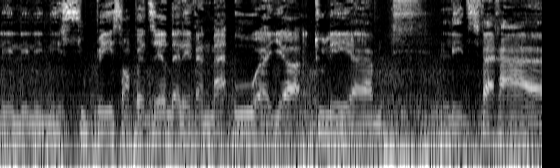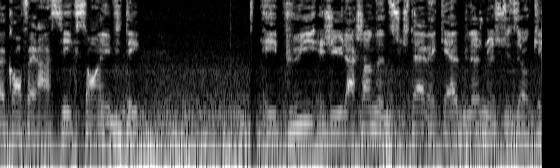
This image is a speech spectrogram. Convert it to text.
les, les, les, soupers, si on peut dire, de l'événement où il y a tous les, les différents conférenciers qui sont invités. Et puis, j'ai eu la chance de discuter avec elle. Puis là, je me suis dit, OK,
